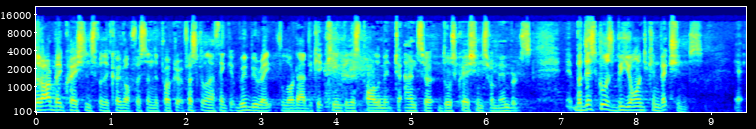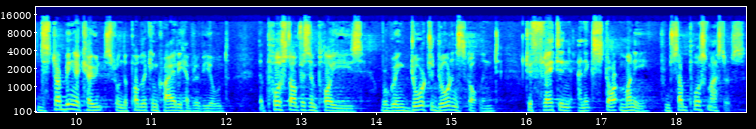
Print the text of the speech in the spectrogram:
There are big questions for the Crown Office and the Procurator Fiscal, and I think it would be right if the Lord Advocate came to this Parliament to answer those questions from members. But this goes beyond convictions. Disturbing accounts from the public inquiry have revealed that Post Office employees were going door to door in Scotland to threaten and extort money from sub postmasters.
